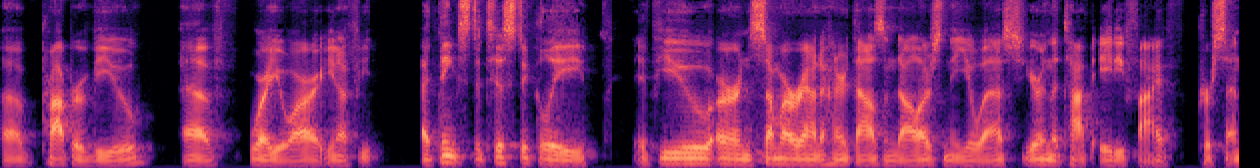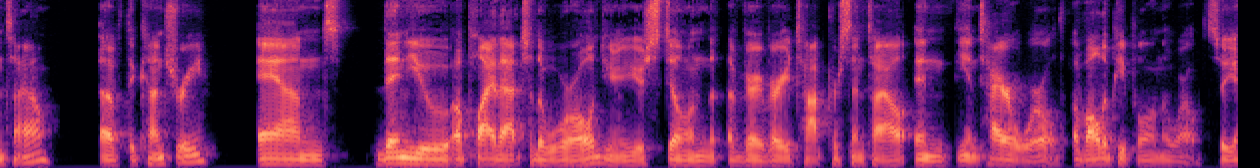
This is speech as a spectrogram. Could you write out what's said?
a proper view of where you are. You know, if you, I think statistically, if you earn somewhere around $100,000 in the US, you're in the top 85 percentile of the country. And then you apply that to the world, you know, you're still in a very, very top percentile in the entire world of all the people in the world. So you,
